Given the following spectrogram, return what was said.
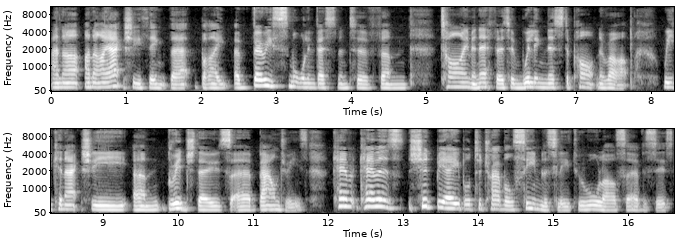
And, and I actually think that by a very small investment of um, time and effort and willingness to partner up, we can actually um, bridge those uh, boundaries. Care- carers should be able to travel seamlessly through all our services,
